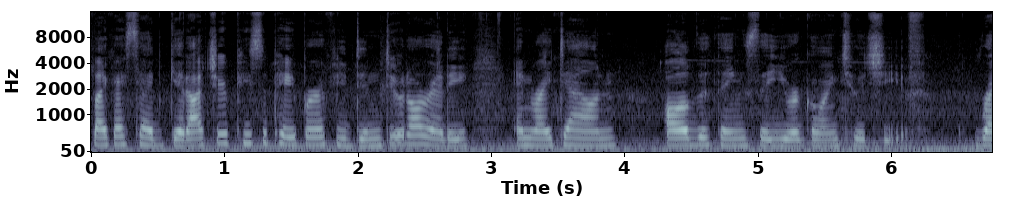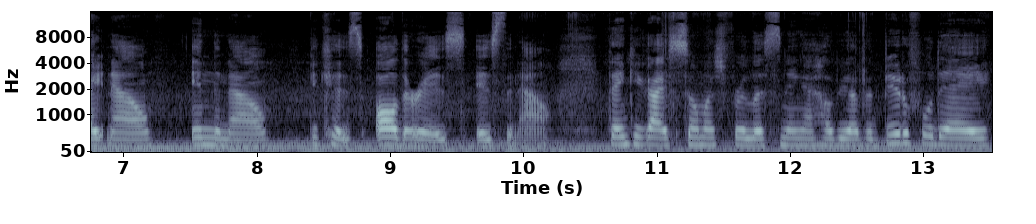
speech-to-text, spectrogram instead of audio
like I said, get out your piece of paper if you didn't do it already and write down all of the things that you are going to achieve right now, in the now, because all there is is the now. Thank you guys so much for listening. I hope you have a beautiful day.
